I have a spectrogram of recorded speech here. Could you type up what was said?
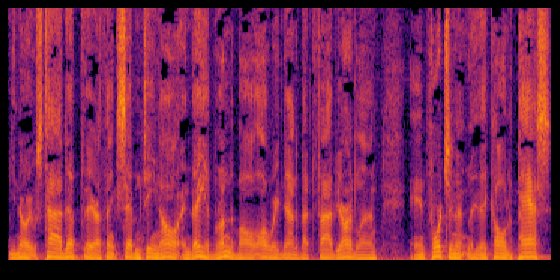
you know, it was tied up there. I think 17 all, and they had run the ball all the way down to about the five yard line. And fortunately, they called a pass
